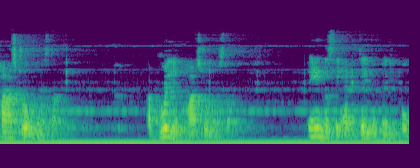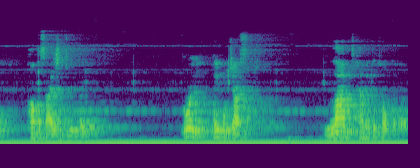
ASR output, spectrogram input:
pastoral minister. A brilliant pastoral minister. Endlessly having deep and meaningful conversations with people. Brilliant. People just loved coming to talk to her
